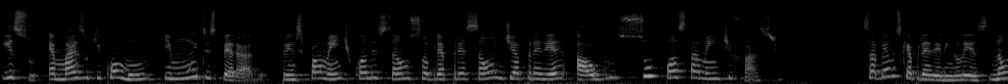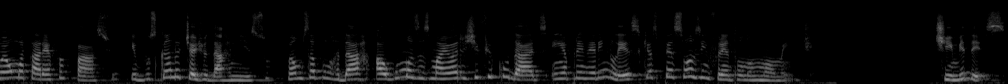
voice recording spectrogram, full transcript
Isso é mais do que comum e muito esperado, principalmente quando estamos sob a pressão de aprender algo supostamente fácil. Sabemos que aprender inglês não é uma tarefa fácil e, buscando te ajudar nisso, vamos abordar algumas das maiores dificuldades em aprender inglês que as pessoas enfrentam normalmente. Timidez.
